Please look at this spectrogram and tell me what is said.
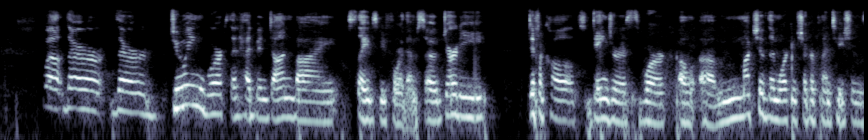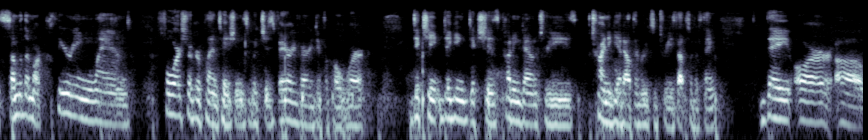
Well, they're they're doing work that had been done by slaves before them. So dirty, difficult, dangerous work. Uh, much of them work in sugar plantations. Some of them are clearing land for sugar plantations, which is very, very difficult work. Ditching, digging ditches, cutting down trees, trying to get out the roots of trees, that sort of thing. They are uh,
